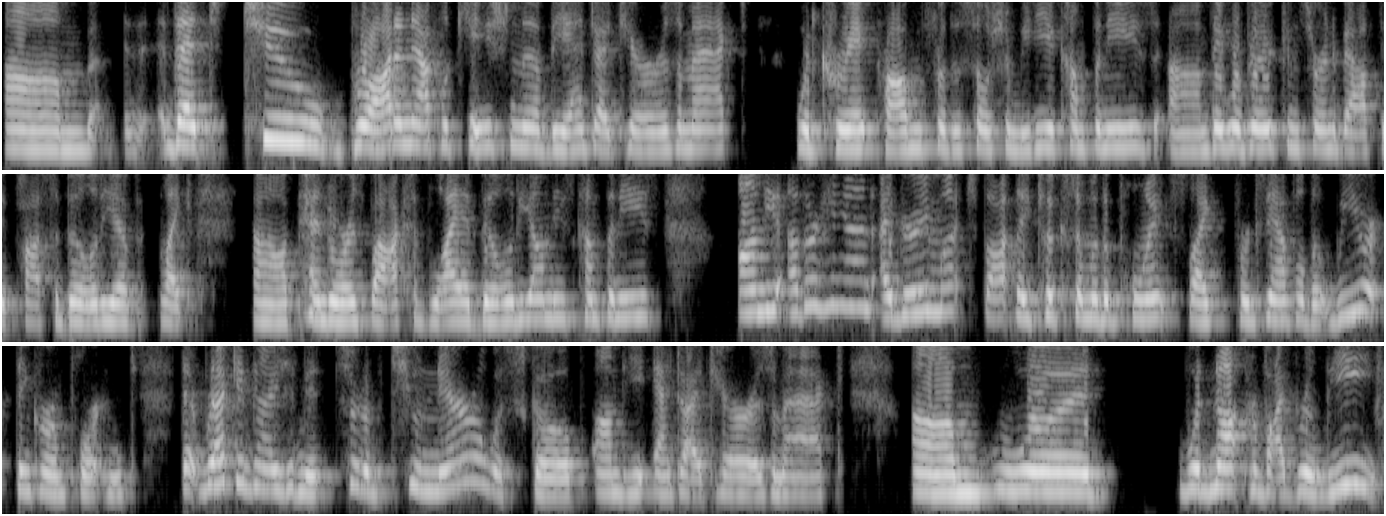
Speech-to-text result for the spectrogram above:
um, that too broad an application of the Anti-Terrorism Act would create problems for the social media companies. Um, they were very concerned about the possibility of like uh, Pandora's box of liability on these companies. On the other hand, I very much thought they took some of the points, like, for example, that we are, think are important, that recognizing it sort of too narrow a scope on the Anti-Terrorism Act um, would, would not provide relief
